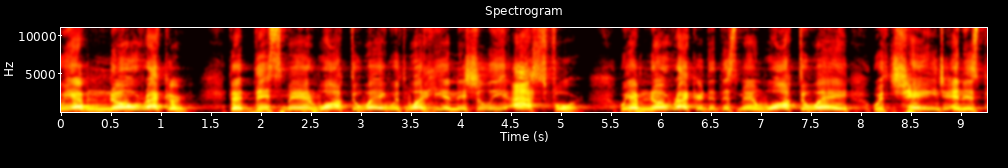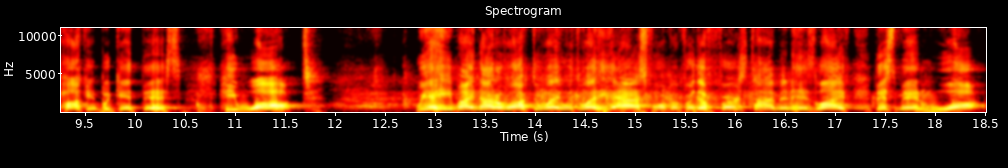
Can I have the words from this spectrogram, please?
we have no record that this man walked away with what he initially asked for. We have no record that this man walked away with change in his pocket, but get this, he walked. We, he might not have walked away with what he asked for, but for the first time in his life, this man walked.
